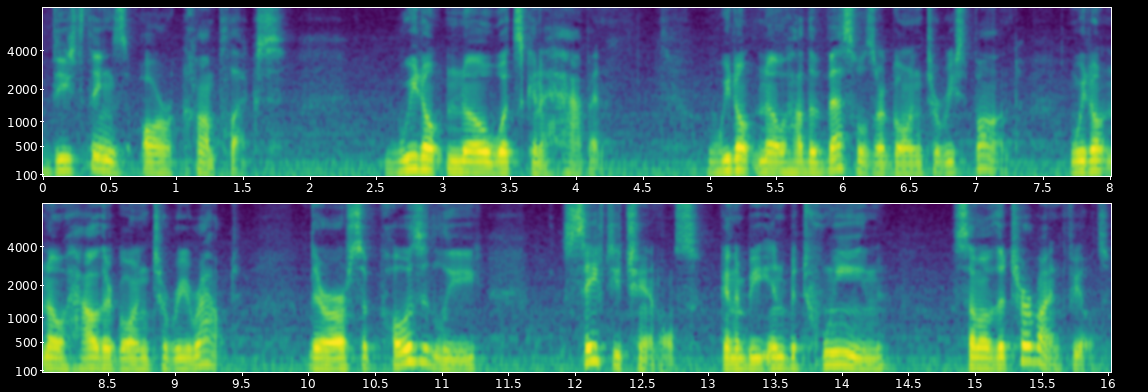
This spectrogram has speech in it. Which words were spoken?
These things are complex. We don't know what's going to happen. We don't know how the vessels are going to respond. We don't know how they're going to reroute there are supposedly safety channels going to be in between some of the turbine fields.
